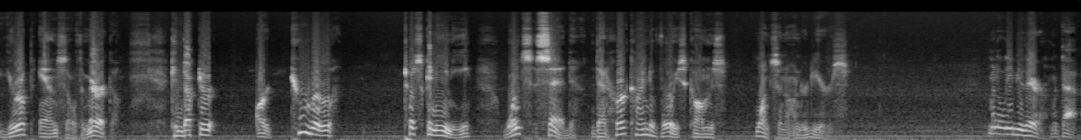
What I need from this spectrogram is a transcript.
Europe and South America. Conductor Arturo Toscanini once said that her kind of voice comes once in a hundred years. I'm going to leave you there with that.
